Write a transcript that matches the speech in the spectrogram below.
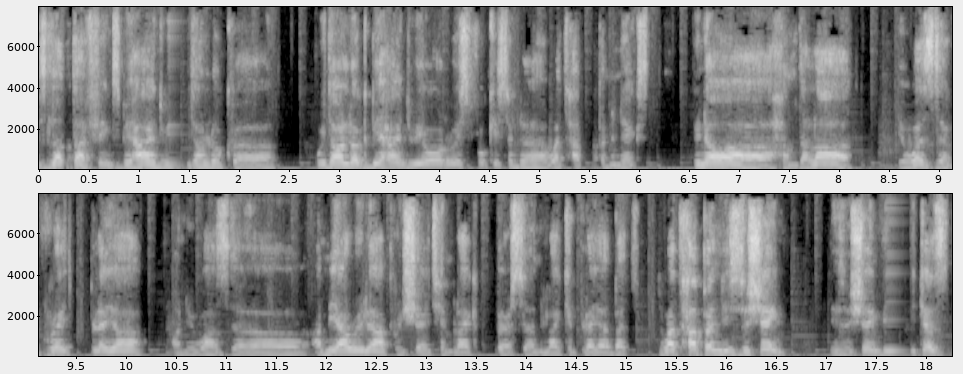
there's a lot of things behind. We don't look uh, we don't look behind. We always focus on uh, what happened next. You know, uh, Hamdallah, he was a great player, and he was. Uh, I mean, I really appreciate him like person, like a player. But what happened is a shame. It's a shame because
